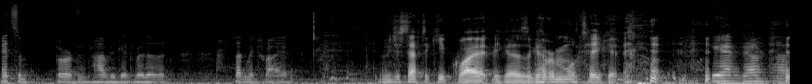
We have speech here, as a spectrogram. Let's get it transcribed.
It's a burden how to get rid of it. Let me try it. We just have to keep quiet because the government will take it. yeah, no. Uh,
